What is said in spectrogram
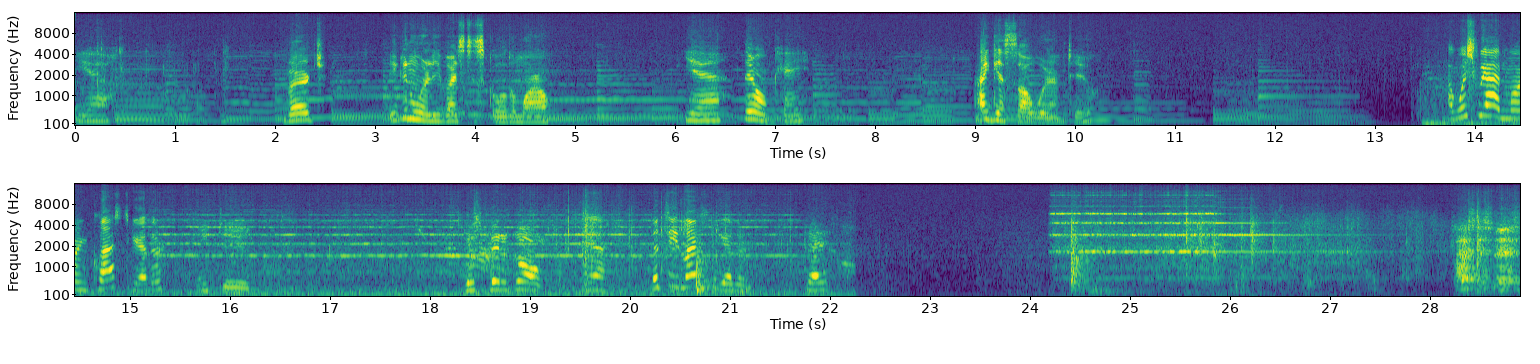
Yeah. Verge, you can wear Levi's to school tomorrow. Yeah, they're okay. I guess I'll wear them too. I wish we had more in class together. Me too. Guess better go. Yeah. Let's eat lunch together. Okay. Class dismissed.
